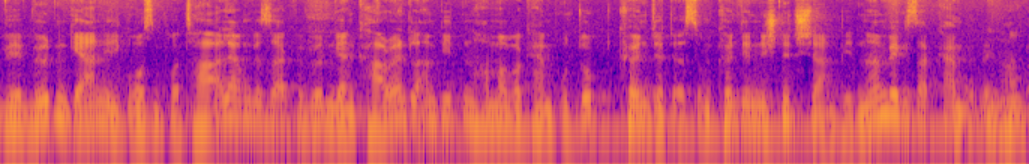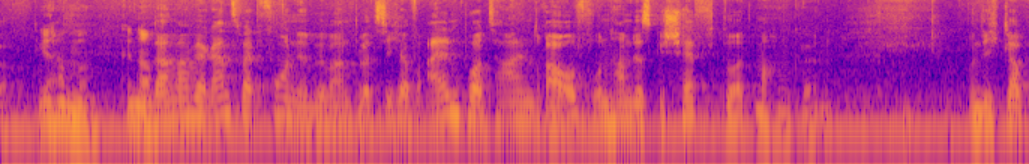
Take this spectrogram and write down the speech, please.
wir würden gerne, die großen Portale haben gesagt, wir würden gerne Car Rental anbieten, haben aber kein Produkt, könnt ihr das und könnt ihr eine Schnittstelle anbieten. Dann haben wir gesagt, kein Problem. Ja, die haben wir, genau. Und dann waren wir ganz weit vorne. Wir waren plötzlich auf allen Portalen drauf und haben das Geschäft dort machen können. Und ich glaube,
